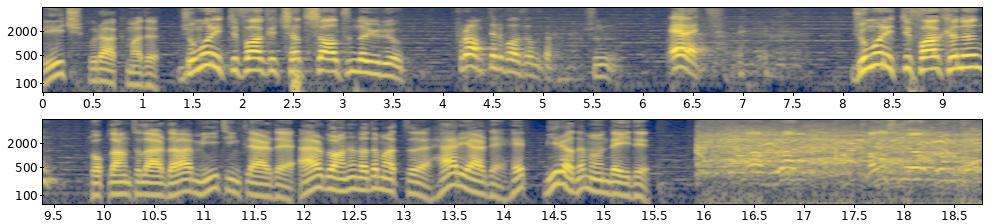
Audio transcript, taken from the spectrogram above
hiç bırakmadı. Cumhur İttifakı çatısı altında yürüyor. Prompter bozuldu. Şun Evet. Cumhur İttifakı'nın Toplantılarda, mitinglerde Erdoğan'ın adım attığı her yerde hep bir adım öndeydi. Ya Murat çalışmıyor prompter.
